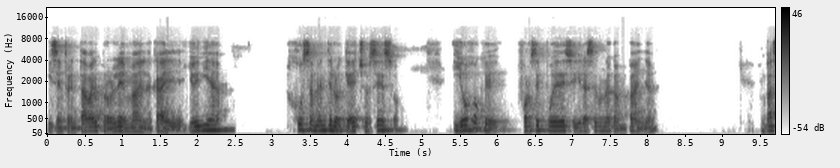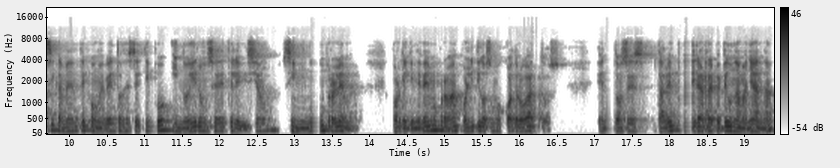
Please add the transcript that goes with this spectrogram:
y se enfrentaba al problema en la calle. Y hoy día, justamente lo que ha hecho es eso. Y ojo que Force puede decidir hacer una campaña básicamente con eventos de este tipo y no ir a un set de televisión sin ningún problema. Porque quienes vemos programas políticos somos cuatro gatos. Entonces, tal vez ir a RPP una mañana,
